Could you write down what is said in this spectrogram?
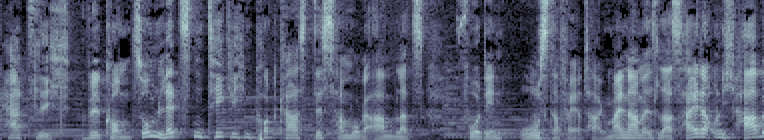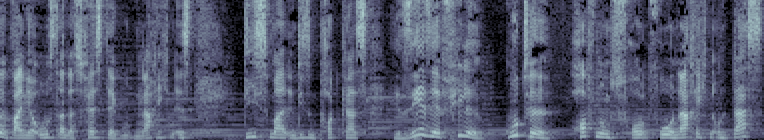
Herzlich willkommen zum letzten täglichen Podcast des Hamburger Abendblatts vor den Osterfeiertagen. Mein Name ist Lars Heider und ich habe, weil ja Ostern das Fest der guten Nachrichten ist, diesmal in diesem Podcast sehr, sehr viele gute, hoffnungsfrohe Nachrichten und das,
